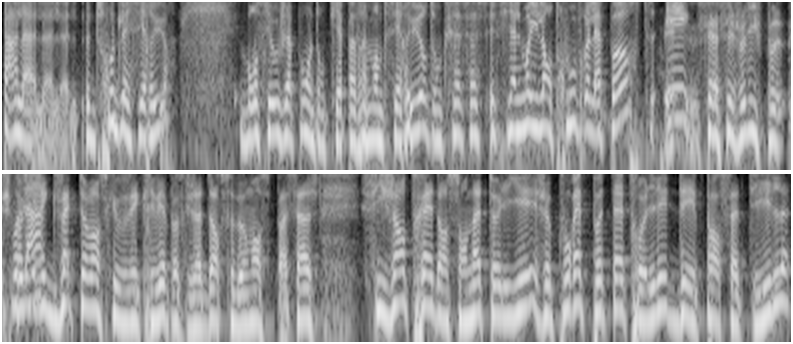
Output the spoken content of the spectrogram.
par la, la- la- le trou de la serrure. Bon, c'est au Japon, donc il n'y a pas vraiment de serrure, donc ça, ça, finalement, il entrouvre la porte et C'est assez joli. Je peux, je peux lire exactement ce que vous écrivez parce que j'adore ce moment, ce passage. Si j'entrais dans son atelier, je pourrais peut-être l'aider, pensa-t-il.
